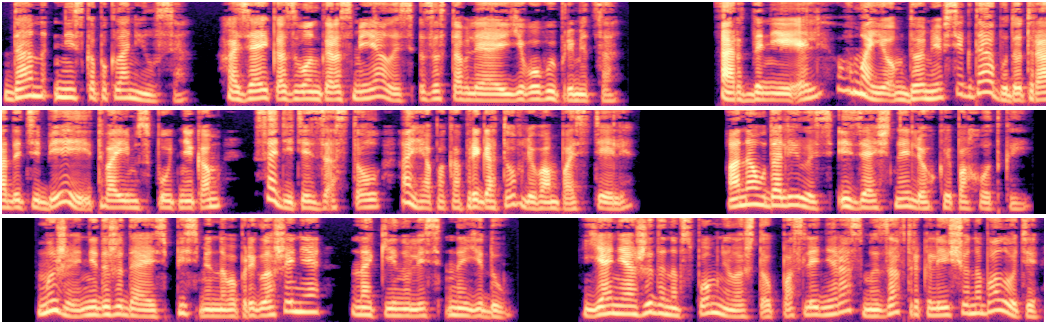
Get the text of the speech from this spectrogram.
Дан низко поклонился. Хозяйка звонко рассмеялась, заставляя его выпрямиться. «Арданиэль, в моем доме всегда будут рады тебе и твоим спутникам. Садитесь за стол, а я пока приготовлю вам постели». Она удалилась изящной легкой походкой. Мы же, не дожидаясь письменного приглашения, накинулись на еду. Я неожиданно вспомнила, что последний раз мы завтракали еще на болоте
